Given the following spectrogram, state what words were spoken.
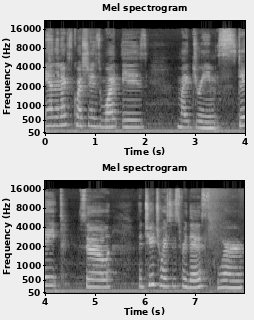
And the next question is what is my dream state? So the two choices for this were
